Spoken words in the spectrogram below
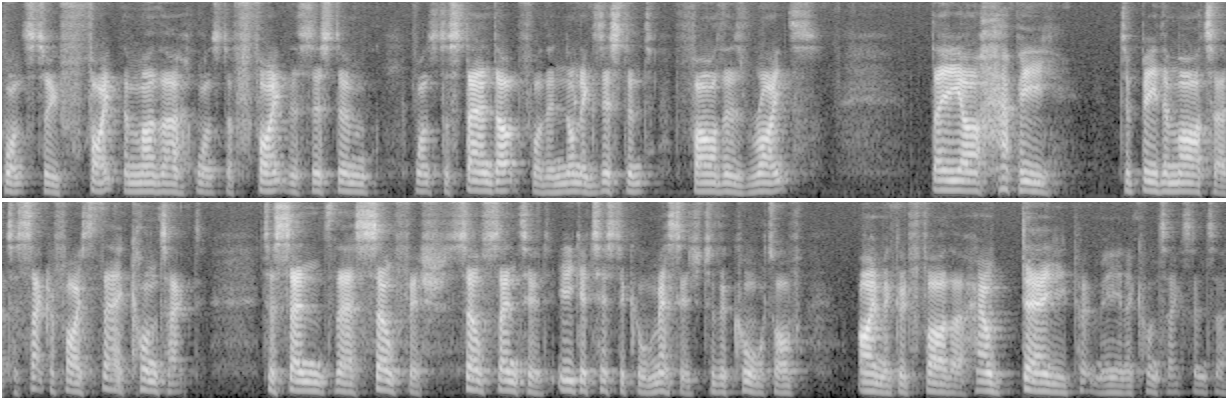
wants to fight the mother, wants to fight the system, wants to stand up for the non existent father's rights. They are happy to be the martyr, to sacrifice their contact, to send their selfish, self centered, egotistical message to the court of, I'm a good father. How dare you put me in a contact centre?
